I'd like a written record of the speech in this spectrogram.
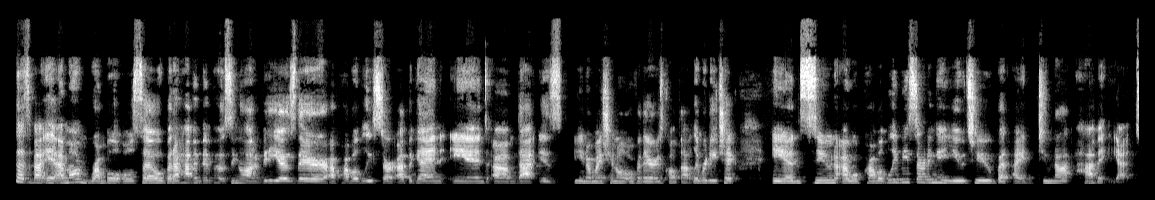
that's about it. I'm on Rumble also, but I haven't been posting a lot of videos there. I'll probably start up again. And um, that is, you know, my channel over there is called That Liberty Chick. And soon I will probably be starting a YouTube, but I do not have it yet.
